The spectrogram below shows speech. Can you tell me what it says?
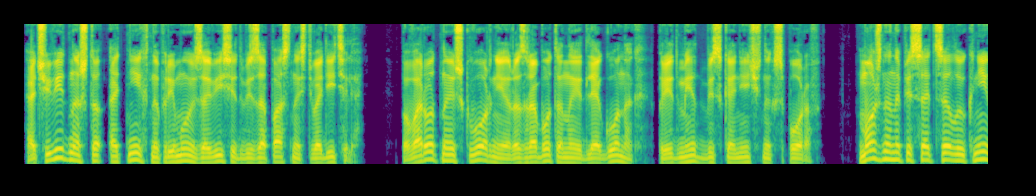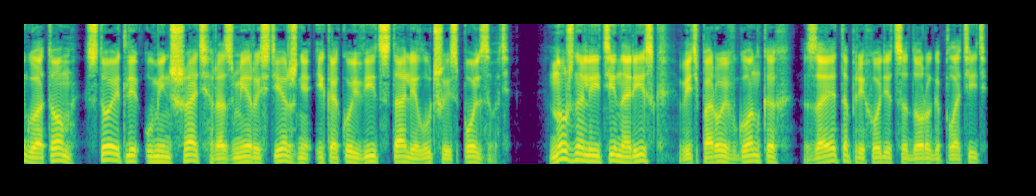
Очевидно, что от них напрямую зависит безопасность водителя. Поворотные шкворни, разработанные для гонок, предмет бесконечных споров. Можно написать целую книгу о том, стоит ли уменьшать размеры стержня и какой вид стали лучше использовать. Нужно ли идти на риск, ведь порой в гонках за это приходится дорого платить.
